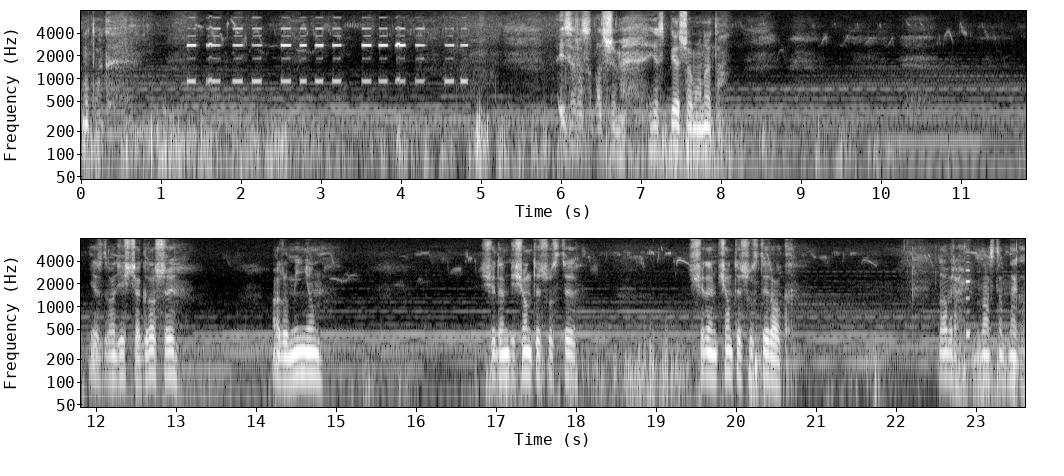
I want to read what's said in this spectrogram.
No tak. I zaraz zobaczymy. Jest pierwsza moneta. Jest 20 groszy. Aluminium. 76 76 rok. Dobra, do następnego.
